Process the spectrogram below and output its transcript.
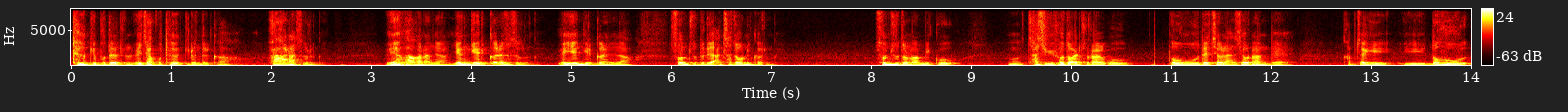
태극기 부대들은 왜 자꾸 태극기를 흔들까? 화가 나서 그런 거예요. 왜 화가 나냐? 연결이 끊어져서 그런 거예요. 왜 연결이 끊어지냐? 손주들이 안 찾아오니까 그런 거예요. 손주들만 믿고 어, 자식이 효도할 줄 알고 노후 대책을 안 세워놨는데 갑자기 이 노후,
